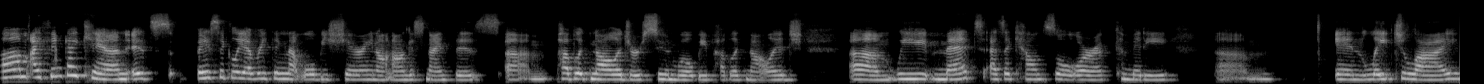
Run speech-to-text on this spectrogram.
Um, I think I can. It's basically everything that we'll be sharing on August 9th is um, public knowledge or soon will be public knowledge. Um, we met as a council or a committee um, in late July,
